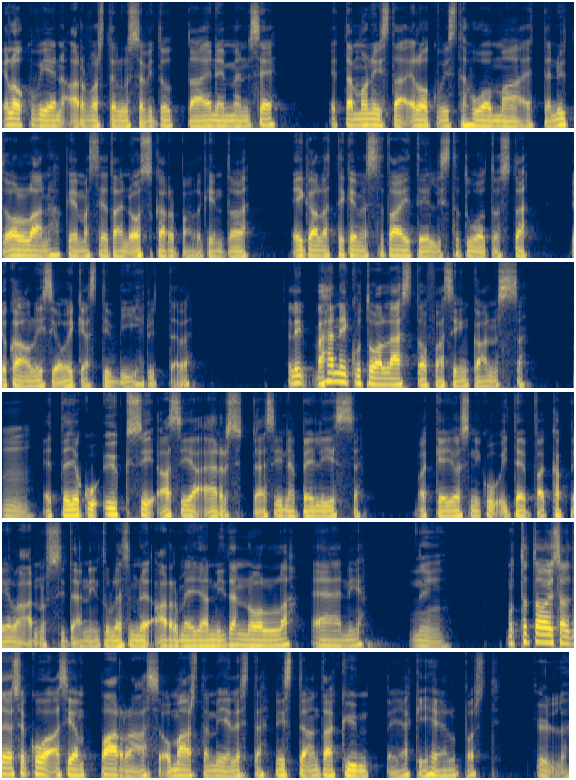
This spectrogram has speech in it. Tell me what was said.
Elokuvien arvosteluissa vituttaa enemmän se, että monista elokuvista huomaa, että nyt ollaan hakemassa jotain Oscar-palkintoa, eikä olla tekemässä taiteellista tuotosta, joka olisi oikeasti viihdyttävä. Eli vähän niin kuin tuo Last of Usin kanssa – Mm. Että joku yksi asia ärsyttää siinä pelissä, vaikka ei olisi niinku itse vaikka pelannut sitä, niin tulee semmoinen armeija niitä nolla ääniä. Niin. Mutta toisaalta, jos joku asia on paras omasta mielestä, niin sitten antaa kymppejäkin helposti. Kyllä.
